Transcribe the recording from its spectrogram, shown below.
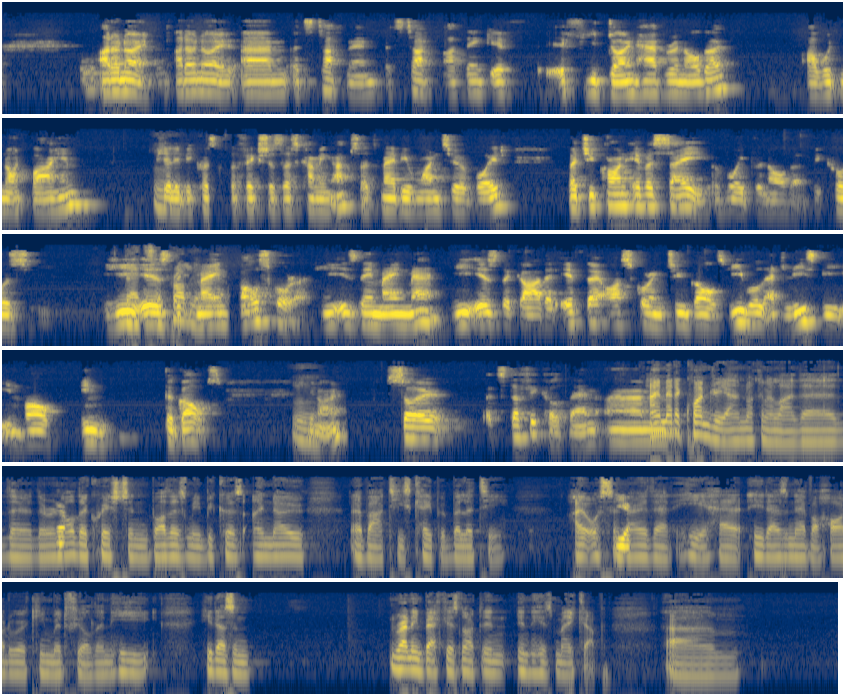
I don't know. I don't know. Um, it's tough, man. It's tough. I think if if you don't have Ronaldo, I would not buy him purely because of the fixtures that's coming up. So it's maybe one to avoid. But you can't ever say avoid Ronaldo because he That's is the, problem. main goal scorer. He is their main man. He is the guy that if they are scoring two goals, he will at least be involved in the goals. Hmm. You know, so it's difficult, man. Um, I'm at a quandary. I'm not going to lie. The the the Ronaldo question bothers me because I know about his capability. I also Yeah. know that he ha- he doesn't have a hardworking midfield, and he he doesn't running back is not in in his makeup. Um,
